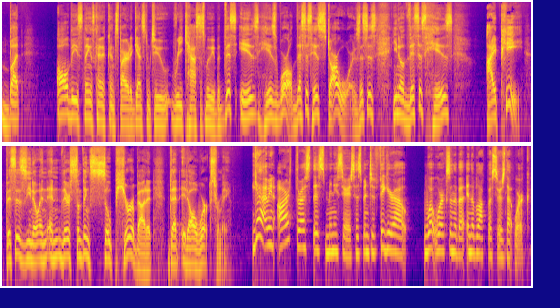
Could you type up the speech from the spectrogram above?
but all these things kind of conspired against him to recast this movie. But this is his world. This is his Star Wars. This is, you know, this is his IP. This is, you know, and, and there's something so pure about it that it all works for me. Yeah, I mean, our thrust this miniseries has been to figure out what works in the in the blockbusters that work.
